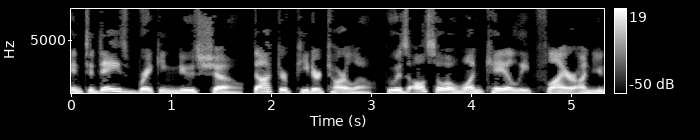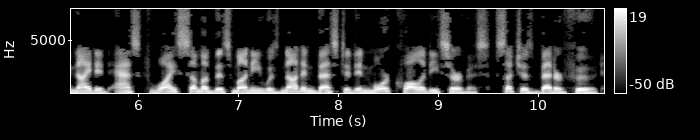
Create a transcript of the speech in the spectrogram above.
In today's breaking news show, Dr. Peter Tarlow, who is also a 1K elite flyer on United asked why some of this money was not invested in more quality service, such as better food.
